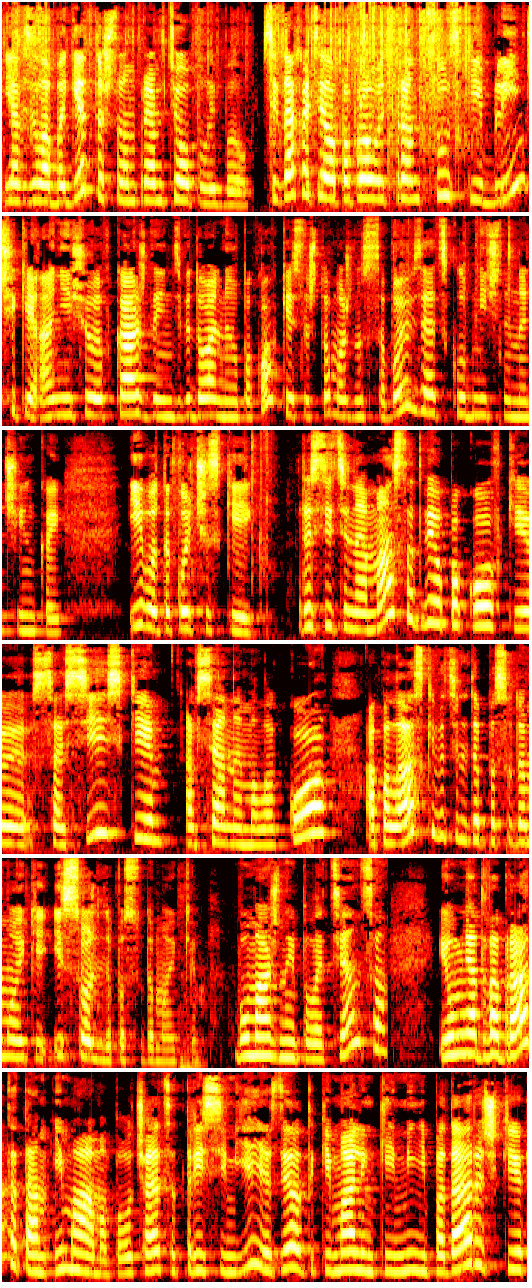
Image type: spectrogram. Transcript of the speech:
Я взяла багет, потому что он прям теплый был. Всегда хотела попробовать французские блинчики. Они еще в каждой индивидуальной упаковке. Если что, можно с собой взять с клубничной начинкой. И вот такой чизкейк. Растительное масло, две упаковки, сосиски, овсяное молоко, ополаскиватель для посудомойки и соль для посудомойки. Бумажные полотенца. И у меня два брата там и мама. Получается, три семьи. Я сделала такие маленькие мини-подарочки.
